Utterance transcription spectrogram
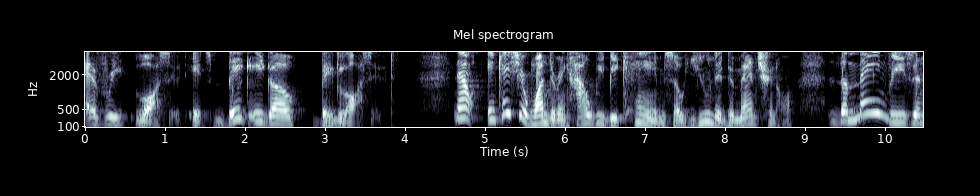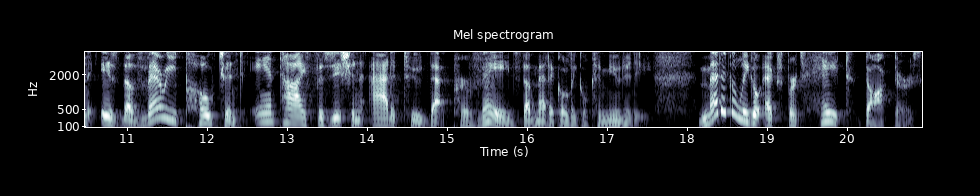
every lawsuit. It's big ego, big lawsuit. Now, in case you're wondering how we became so unidimensional, the main reason is the very potent anti-physician attitude that pervades the medical legal community. Medical legal experts hate doctors,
